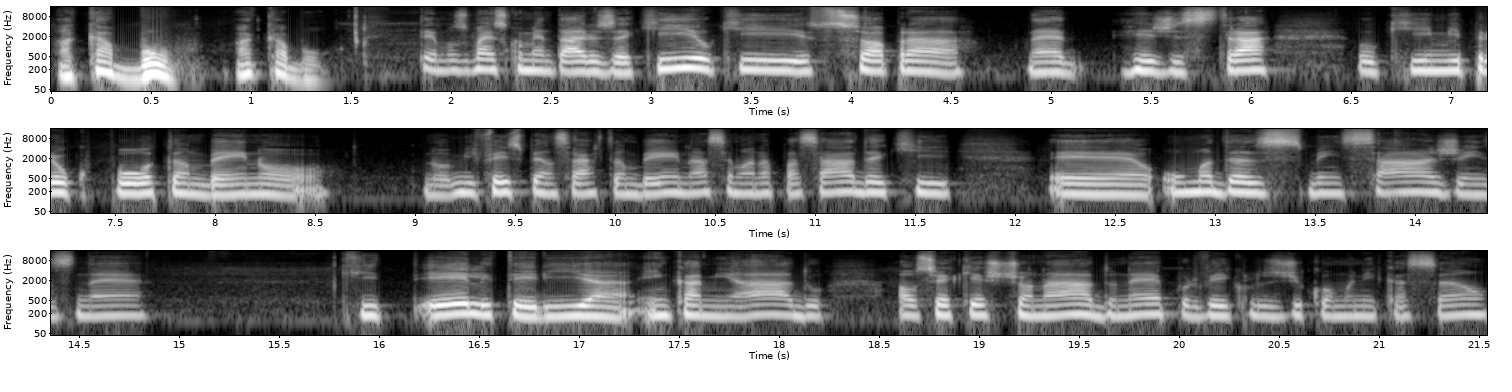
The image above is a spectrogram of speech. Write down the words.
Acabou, acabou. Temos mais comentários aqui, o que só para né, registrar o que me preocupou também no, no, me fez pensar também na semana passada é que é, uma das mensagens, né, que ele teria encaminhado ao ser questionado, né, por veículos de comunicação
